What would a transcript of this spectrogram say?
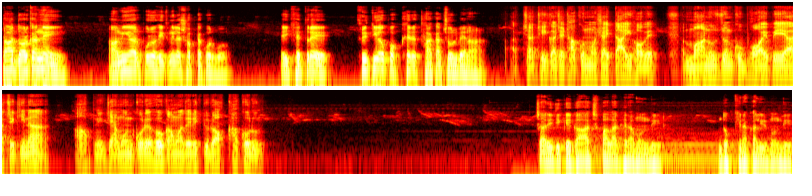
তার দরকার নেই। আমি আর পুরোহিত মিলে সবটা করব। এই ক্ষেত্রে তৃতীয় পক্ষের থাকা চলবে না। আচ্ছা ঠিক আছে ঠাকুর মশাই তাই হবে। মানুষজন খুব ভয় পেয়ে আছে কি না? আপনি যেমন করে হোক আমাদের একটু রক্ষা করুন। চারিদিকে গাছপালা ঘেরা মন্দির দক্ষিণাকালীর মন্দির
